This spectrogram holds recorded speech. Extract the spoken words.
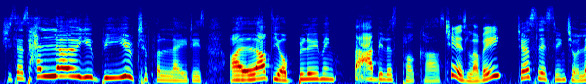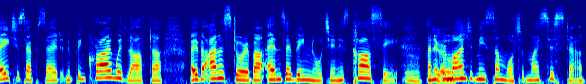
She says, Hello, you beautiful ladies. I love your blooming, fabulous podcast. Cheers, lovey. Just listening to your latest episode and have been crying with laughter over Anna's story about Enzo being naughty in his car seat. Oh, and it reminded me somewhat of my sister.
